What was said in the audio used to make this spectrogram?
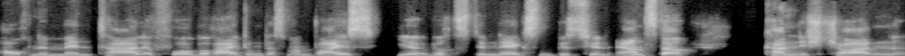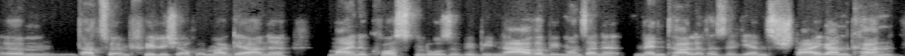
auch eine mentale Vorbereitung, dass man weiß, hier wird es demnächst ein bisschen ernster, kann nicht schaden. Ähm, dazu empfehle ich auch immer gerne meine kostenlose Webinare, wie man seine mentale Resilienz steigern kann.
